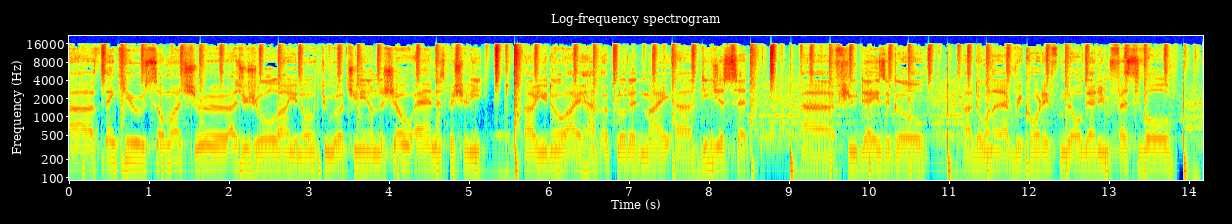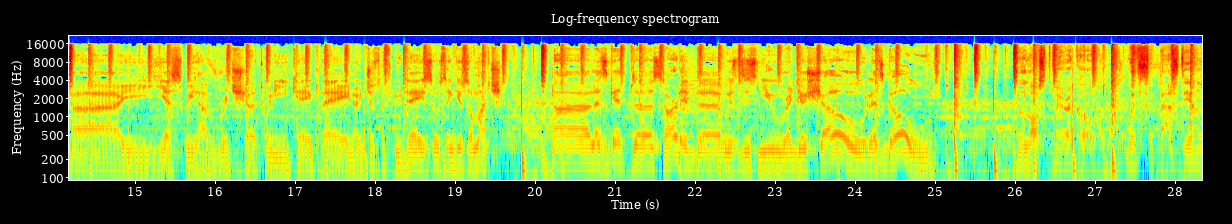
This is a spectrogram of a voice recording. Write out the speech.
Uh, thank you so much, uh, as usual, uh, you know, to uh, tune in on the show, and especially, uh, you know, I have uploaded my uh, DJ set a few days ago, the one that I've recorded from the Old Dream Festival. Uh, yes, we have reached uh, 20k play in just a few days, so thank you so much. Uh, let's get uh, started uh, with this new radio show. Let's go. Lost Miracle with Sébastien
